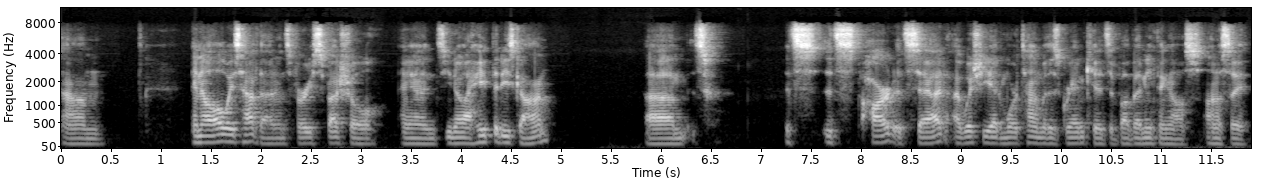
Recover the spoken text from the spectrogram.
um, and I'll always have that. And it's very special. And, you know, I hate that he's gone. Um, it's, it's, it's hard. It's sad. I wish he had more time with his grandkids above anything else, honestly.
